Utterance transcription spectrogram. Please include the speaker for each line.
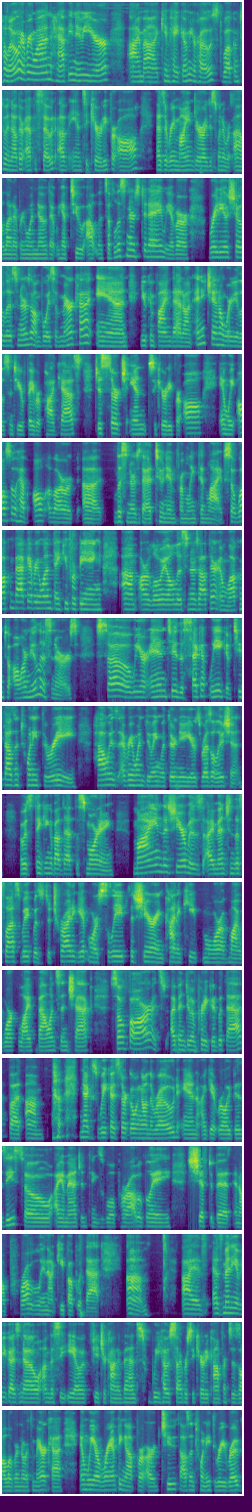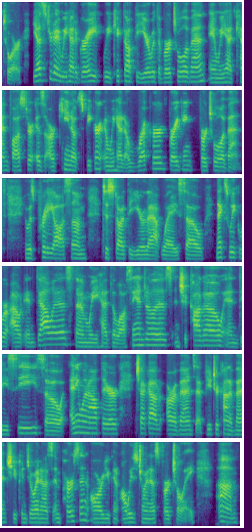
Speaker 1: Hello, everyone. Happy New Year. I'm uh, Kim Hakim, your host. Welcome to another episode of And Security for All. As a reminder, I just want to uh, let everyone know that we have two outlets of listeners today. We have our radio show listeners on Voice of America, and you can find that on any channel where you listen to your favorite podcast. Just search And Security for All. And we also have all of our uh, listeners that tune in from LinkedIn Live. So, welcome back, everyone. Thank you for being um, our loyal listeners out there, and welcome to all our new listeners. So, we are into the second week of 2023. How is everyone doing with their New Year's resolution? I was thinking about that this morning. Mine this year was, I mentioned this last week, was to try to get more sleep this year and kind of keep more of my work life balance in check so far it's i've been doing pretty good with that but um, next week i start going on the road and i get really busy. So i imagine things will probably shift a bit and i'll probably not keep up with that. Um, I, as, as many of you guys know, I'm the CEO of FutureCon Events. We host cybersecurity conferences all over North America, and we are ramping up for our 2023 road tour. Yesterday, we had a great, we kicked off the year with a virtual event, and we had Ken Foster as our keynote speaker, and we had a record breaking virtual event. It was pretty awesome to start the year that way. So, next week, we're out in Dallas, then we head to Los Angeles and Chicago and DC. So, anyone out there, check out our events at FutureCon Events. You can join us in person or you can always join us virtually. Um,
